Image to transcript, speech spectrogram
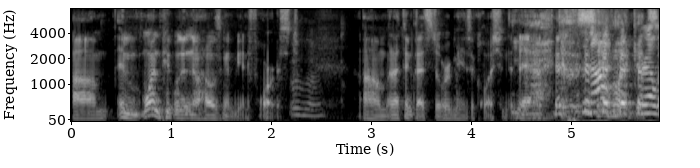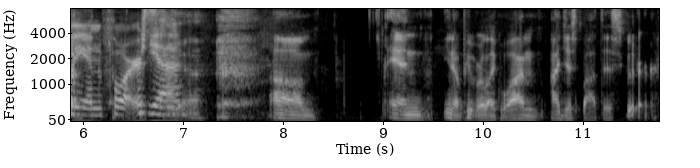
Um, and one, people didn't know how it was going to be enforced. Mm-hmm. Um, and I think that still remains a question today. Yeah. It's not really enforced. Yeah. Yeah. And you know, people are like, "Well, I'm I just bought this scooter.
